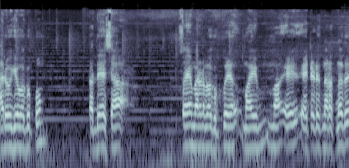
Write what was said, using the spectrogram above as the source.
ആരോഗ്യവകുപ്പും തദ്ദേശ സ്വയംഭരണ വകുപ്പുമായും ഏറ്റെടുത്ത് നടത്തുന്നത്.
